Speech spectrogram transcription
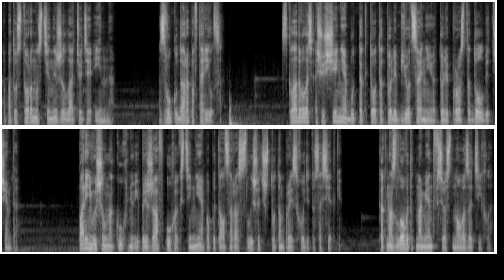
а по ту сторону стены жила тетя Инна. Звук удара повторился. Складывалось ощущение, будто кто-то то ли бьется о нее, то ли просто долбит чем-то. Парень вышел на кухню и, прижав ухо к стене, попытался расслышать, что там происходит у соседки. Как назло, в этот момент все снова затихло.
